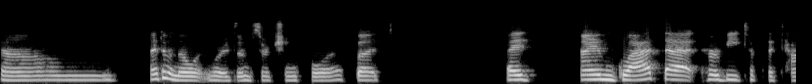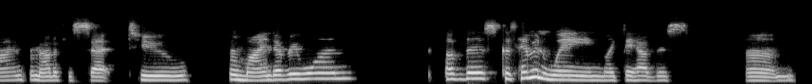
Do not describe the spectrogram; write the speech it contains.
um, I don't know what words I'm searching for, but I I'm glad that Herbie took the time from out of his set to remind everyone of this because him and Wayne like they have this um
